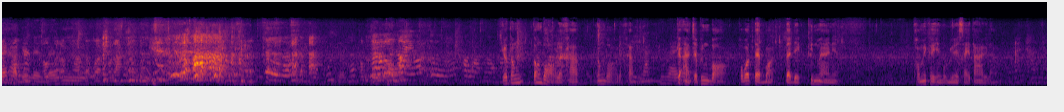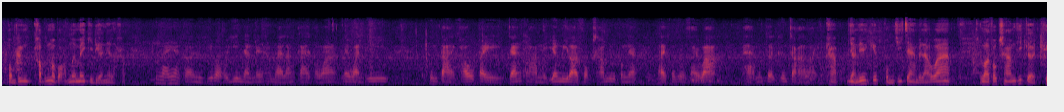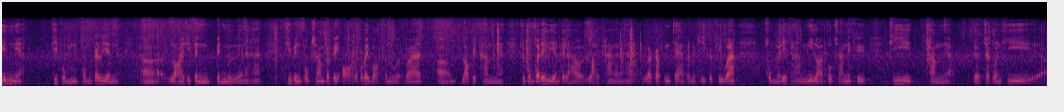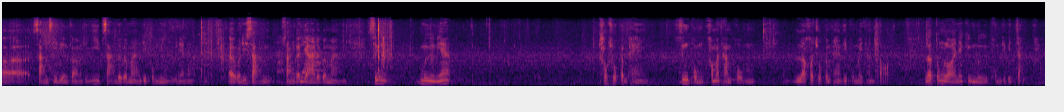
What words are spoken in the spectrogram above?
ให้ถามนิดนึงเรื่องที่แต่ว่าเขารักเราเรารู้ไหมว่าเออว่าเขารักเราก็ต้องต้องบอกแหละครับ ต้องบอกแหละครับพี่ไนท์ก็อาจจะเพิ่งบอก เพราะว่าแต่บอกแต่เด็กขึ้นมาเนี่ยเขาไม่เคยเห็นผมอยู่ในสายตาอยู่แล้ว ผมเพิ่งเขาเพิ่งมาบอกเมื่อไม่กี่เดือนนี่แหละครับพี่ไนท์อย่างกรณีที่บอกว่ายืนยันไม่ได้ทำร้ายร่างกาย แต่ว่าในวันที่คุณต่ายเข้าไปแจ้งความเนี่ยยังมีรอยฟกช้ำอยู่ตรงเนี้ยหลายคนสงสัยว่า แผลมันเกิดขึ้นจากอะไร ครับ อย่างที่ผมชี้แจงไปแล้วว่ารอยฟกช้ำที่เกิดขึ้นเนี่ยที่ผมผมก็เรียนออรอยที่เป็นเป็นมือนะฮะที่เป็นฟกช้ำไปไปออกแล้วก็ไปบอกตำรวจว่าเเราไปทำเนี่ยคือผมก็ได้เรียนไปแล้วหลายครั้งนะฮะแล้วก็เพิ่งแจ้งไปเมื่อกี้ก็คือว่าผมไม่ได้ทำนี่รอยฟกช้ำนี่คือที่ทำเนี่ยเกิดจากวันที่สามสี่เดือนก่อนวันที่ยี่สามโดยประมาณที่ผมมีอยู่เนี่ยนะฮะวันที่สามสามกันยาโดยประมาณ ซึ่งมือเนี้ย เขาชกกำแพง ซึ่งผมเขามาทำผม แล้วเขาชกกำแพงที่ผมไม่ทำต่อ แล้วตรงรอยนี่คือมือผมที่ไปจับเขา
